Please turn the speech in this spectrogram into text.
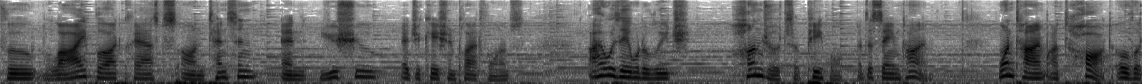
through live broadcasts on Tencent and Youxu education platforms, I was able to reach hundreds of people at the same time. One time, I taught over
